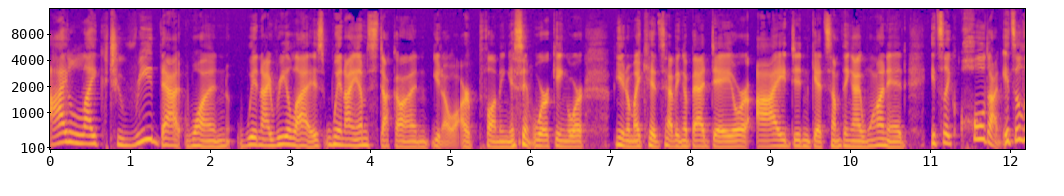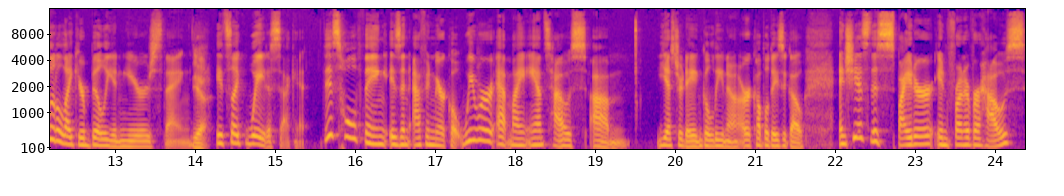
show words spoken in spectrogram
I like to read that one when I realize when I am stuck on, you know, our plumbing isn't working or, you know, my kid's having a bad day or I didn't get something I wanted. It's like, hold on. It's a little like your billion years thing. Yeah. It's like, wait a second. This whole thing is an effing miracle. We were at my aunt's house um, yesterday in Galena or a couple days ago, and she has this spider in front of her house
